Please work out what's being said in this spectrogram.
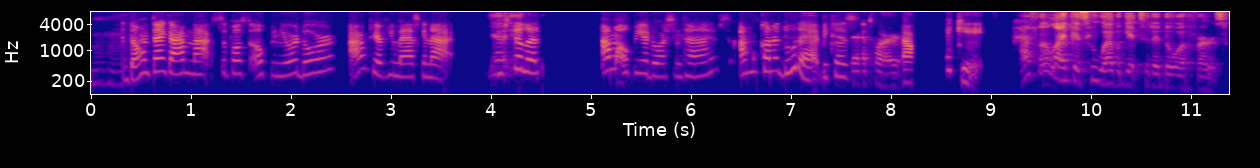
Mm-hmm. Don't think I'm not supposed to open your door. I don't care if you're asking not. Yeah, you still it, a, I'm gonna open your door sometimes. I'm gonna do that because that part I like it. I feel like it's whoever get to the door first.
